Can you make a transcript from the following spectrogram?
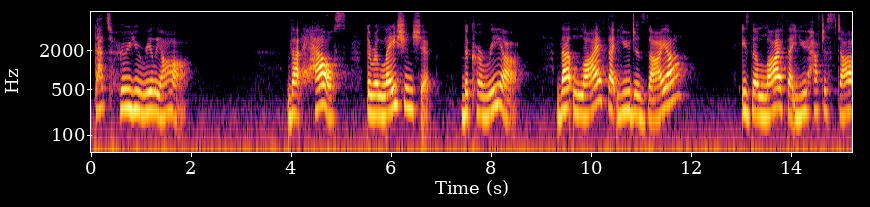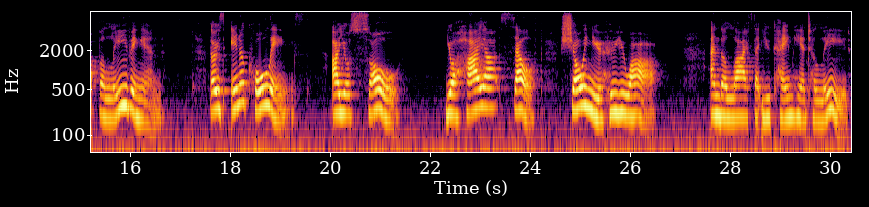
that's who you really are. That house, the relationship, the career, that life that you desire is the life that you have to start believing in. Those inner callings are your soul, your higher self showing you who you are and the life that you came here to lead.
